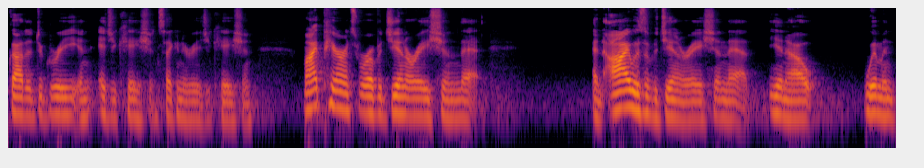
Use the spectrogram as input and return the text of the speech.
got a degree in education, secondary education. My parents were of a generation that, and I was of a generation that, you know, women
